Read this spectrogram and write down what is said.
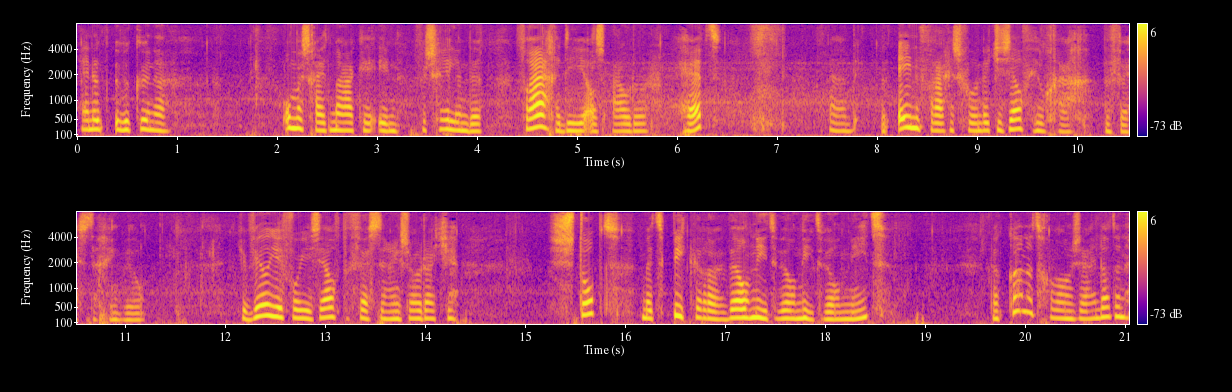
En we kunnen onderscheid maken in verschillende vragen die je als ouder hebt. Uh, de ene vraag is gewoon dat je zelf heel graag bevestiging wil. Je wil je voor jezelf bevestiging zodat je stopt met piekeren wel niet, wel niet, wel niet. Dan kan het gewoon zijn dat een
